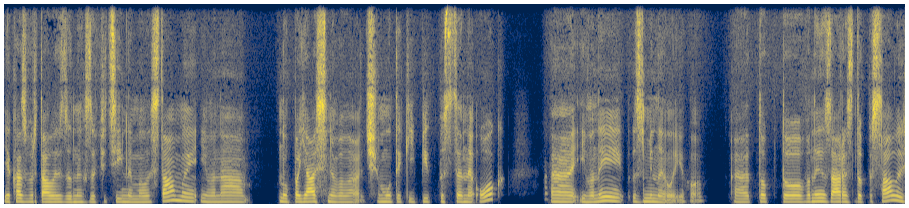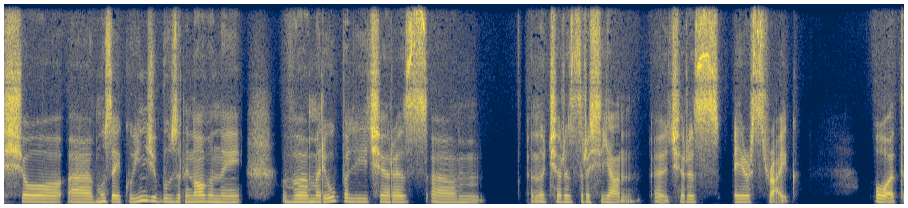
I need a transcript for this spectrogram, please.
яка зверталась до них з офіційними листами, і вона ну, пояснювала, чому такий підпис це не ок, е, і вони змінили його. Е, тобто вони зараз дописали, що музей Куінджі був зруйнований в Маріуполі через ем, ну, через росіян, через Airstrike. От.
